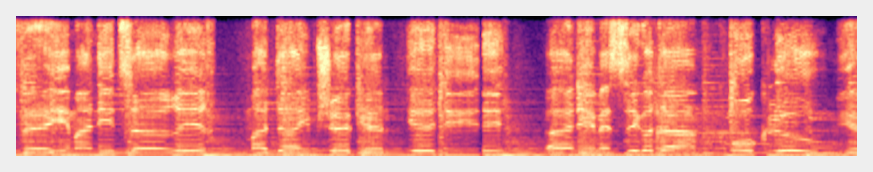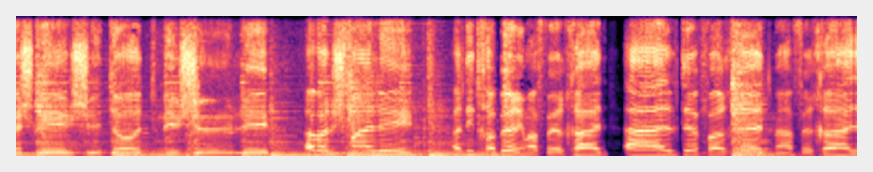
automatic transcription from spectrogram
ואם אני צריך 200 שקל, ידידי, אני משיג אותם כמו כלום, יש לי שיטות משלי, אבל שמע לי, אל תתחבר עם אף אחד, אל תפחד מאף אחד,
